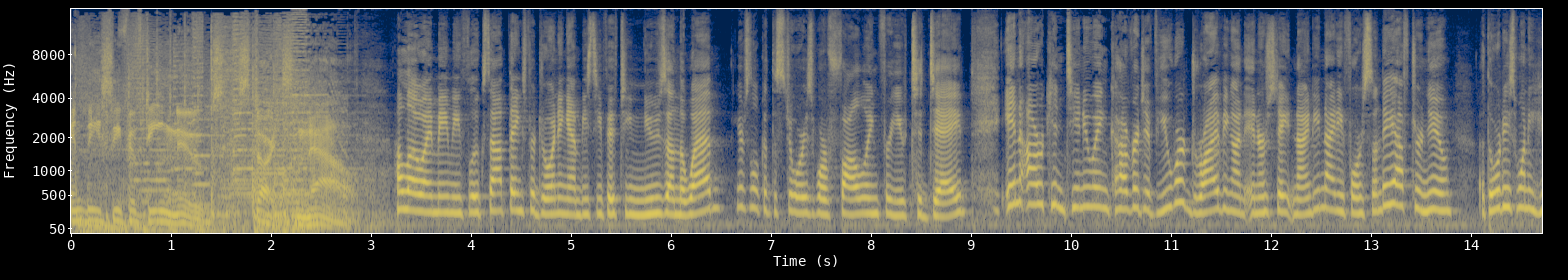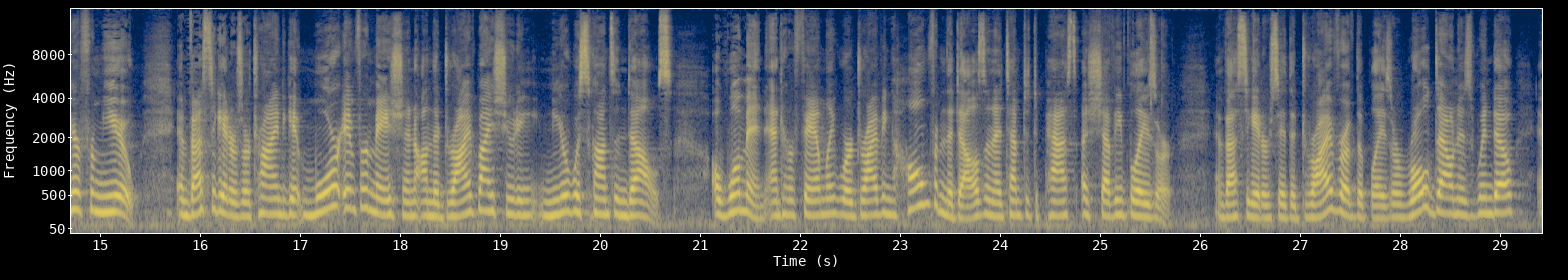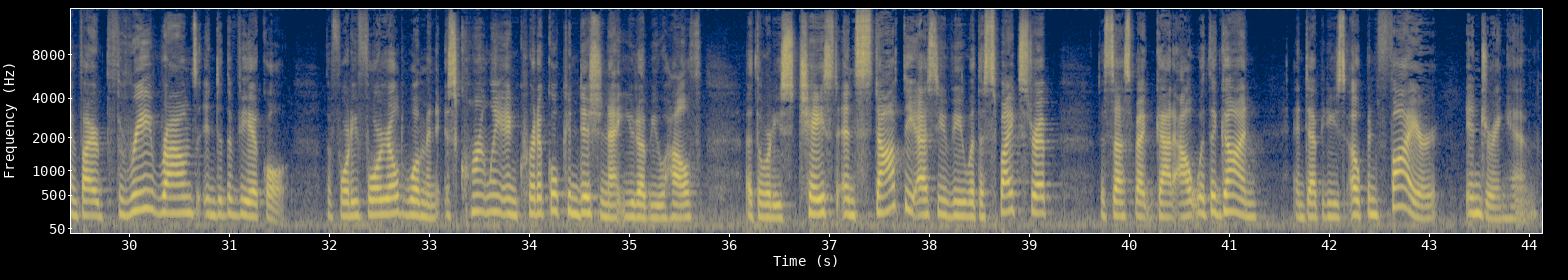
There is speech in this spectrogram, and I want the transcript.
NBC 15 News starts now. Hello, I'm Amy Flukesop. Thanks for joining NBC 15 News on the web. Here's a look at the stories we're following for you today. In our continuing coverage, if you were driving on Interstate 9094 Sunday afternoon, authorities want to hear from you. Investigators are trying to get more information on the drive-by shooting near Wisconsin Dells. A woman and her family were driving home from the Dells and attempted to pass a Chevy Blazer. Investigators say the driver of the Blazer rolled down his window and fired three rounds into the vehicle. The 44-year-old woman is currently in critical condition at UW Health. Authorities chased and stopped the SUV with a spike strip. The suspect got out with a gun, and deputies opened fire, injuring him.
